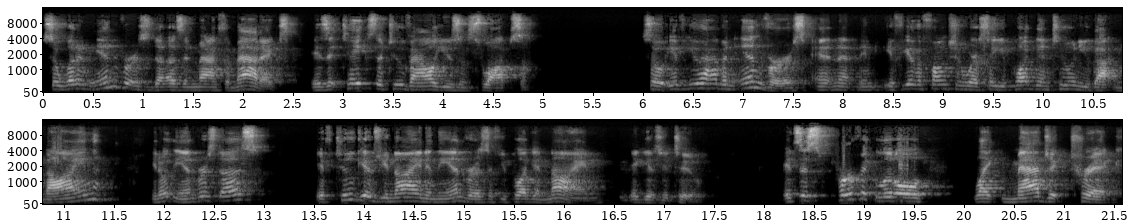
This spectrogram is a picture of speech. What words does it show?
So what an inverse does in mathematics is it takes the two values and swaps them. So if you have an inverse, and if you have a function where say you plugged in two and you got nine, you know what the inverse does? If two gives you nine in the inverse, if you plug in nine, it gives you two. It's this perfect little like magic trick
